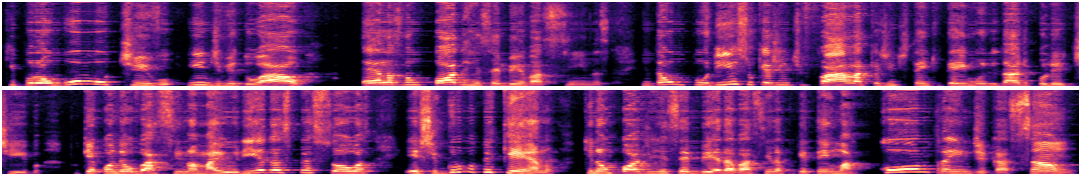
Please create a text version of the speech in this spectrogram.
que, por algum motivo individual, elas não podem receber vacinas. Então, por isso que a gente fala que a gente tem que ter imunidade coletiva, porque quando eu vacino a maioria das pessoas, este grupo pequeno que não pode receber a vacina porque tem uma contraindicação,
